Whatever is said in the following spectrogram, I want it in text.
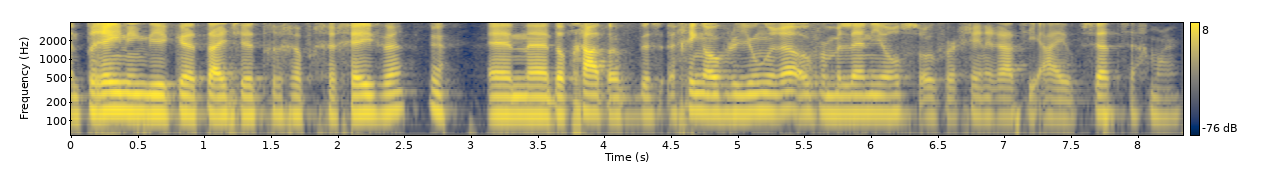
een training die ik een tijdje terug heb gegeven. Ja. En eh, dat gaat ook, dus ging over de jongeren, over millennials, over generatie I of Z, zeg maar. Een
